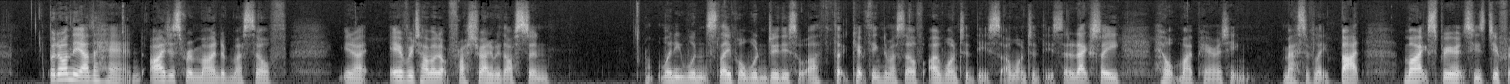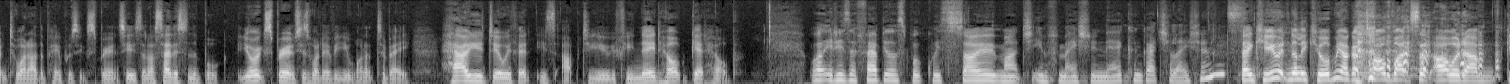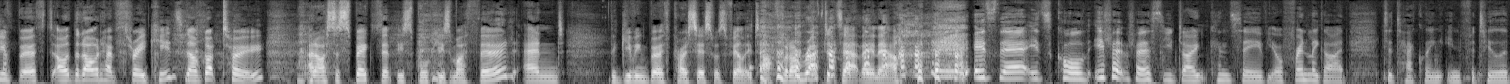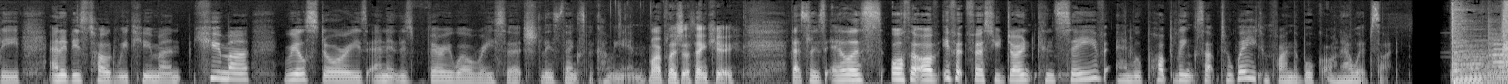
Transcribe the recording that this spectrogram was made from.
But on the other hand, I just reminded myself, you know, every time I got frustrated with Austin, when he wouldn't sleep or wouldn't do this, or I th- kept thinking to myself, I wanted this, I wanted this, and it actually helped my parenting massively. But my experience is different to what other people's experience is. And I say this in the book your experience is whatever you want it to be. How you deal with it is up to you. If you need help, get help. Well, it is a fabulous book with so much information in there. Congratulations. Thank you. It nearly killed me. I got told once that I would um, give birth, to, oh, that I would have three kids. Now I've got two, and I suspect that this book is my third. And the giving birth process was fairly tough, but I'm rapt it's out there now. it's there. It's called If at First You Don't Conceive, your friendly guide to tackling infertility. And it is told with humour, humour, real stories, and it is very well researched. Liz, thanks for coming in. My pleasure. Thank you. That's Liz Ellis, author of If at First You Don't Conceive, and we'll pop links up to where you can find the book on our website.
